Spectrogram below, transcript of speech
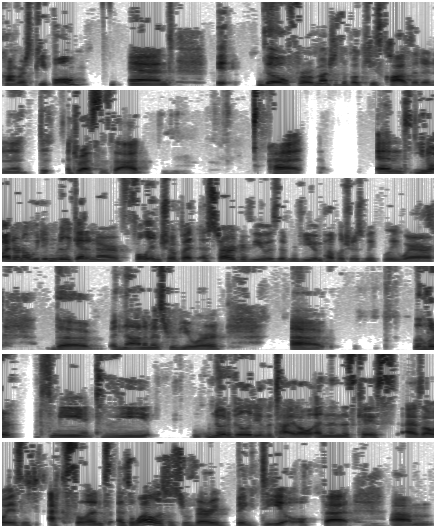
Congress people. And it, though for much of the book he's closeted and it addresses that. Uh, and you know, I don't know, we didn't really get in our full intro, but a starred review is a review in Publishers Weekly where the anonymous reviewer, uh, alerts me to the notability of the title. And in this case, as always, is excellent, as well as just a very big deal that, um,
